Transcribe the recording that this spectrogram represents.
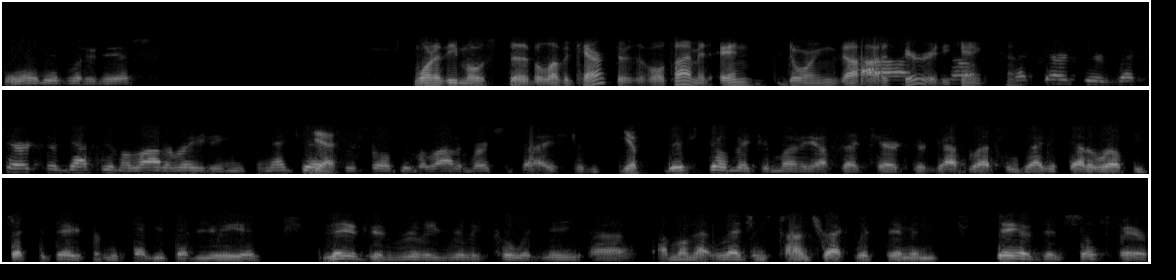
you know, it is what it is. One of the most uh, beloved characters of all time, and, and during the hottest Uh, period, he can't. That character, that character got them a lot of ratings, and that Yes. character sold them a lot of merchandise, and Yep. they're still making money off that character. God bless them. I just got a royalty check today from the WWE, and they have been really, really cool with me. Uh, I'm on that Legends contract with them, and they have been so fair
